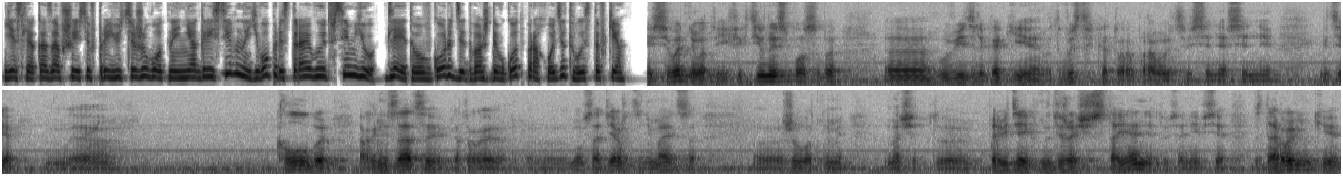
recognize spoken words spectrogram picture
Если оказавшиеся в приюте животные не агрессивны, его пристраивают в семью. Для этого в городе дважды в год проходят выставки. И сегодня вот эффективные способы Э, увидели, какие вот выставки, которые проводятся весенние-осенние, где э, клубы, организации, которые э, ну, содержат, занимаются животными, значит, приведя их в надлежащее состояние, то есть они все здоровенькие,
